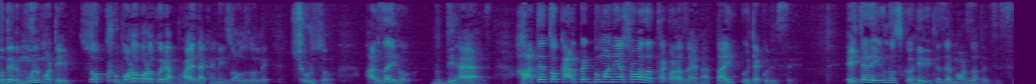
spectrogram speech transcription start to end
ওদের মূল মোটিভ চক্ষু বড় বড় করে ভয় দেখানি জল জলে, সূর্য। আর যাই হোক, বুদ্ধি হ্যাজ হাতে তো কার্পেট বোমা নিয়ে শোভাযাত্রা করা যায় না, তাই ওইটা করেছে। এইটার ইউনেস্কো হেরিটেজের মর্যাদা দিচ্ছে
